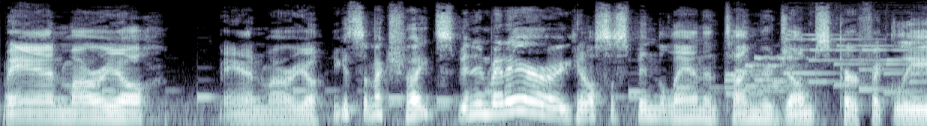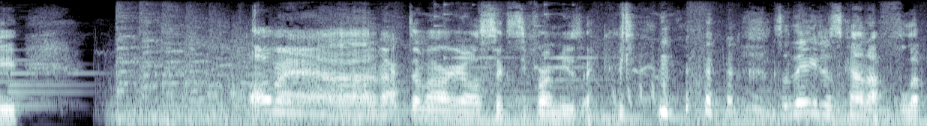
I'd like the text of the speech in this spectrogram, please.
Man, Mario. Man, Mario. You get some extra height, spin in midair. You can also spin the land and time your jumps perfectly. Oh man! Back to Mario 64 music. so they just kind of flip.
